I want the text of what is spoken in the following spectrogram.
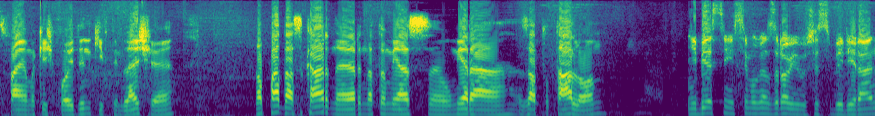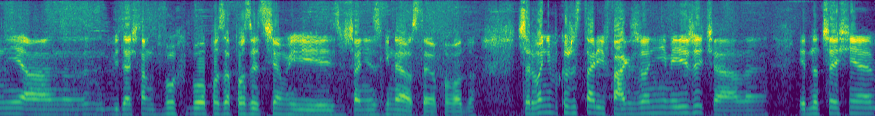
trwają jakieś pojedynki w tym lesie. No pada Skarner, natomiast e, umiera za to Talon. Niebiescy nic nie mogą zrobić, bo wszyscy byli ranni, a widać tam dwóch było poza pozycją i zwyczajnie zginęło z tego powodu. Czerwoni wykorzystali fakt, że oni nie mieli życia, ale jednocześnie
